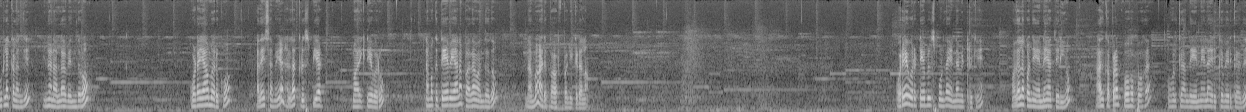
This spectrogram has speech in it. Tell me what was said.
உருளைக்கிழங்கு இன்னும் நல்லா வெந்துடும் உடையாமல் இருக்கும். அதே சமயம் நல்லா கிறிஸ்பியாக மாறிக்கிட்டே வரும். நமக்கு தேவையான பதம் வந்ததும் நம்ம அடுப்பை ஆஃப் பண்ணிக்கிடலாம். ஒரே ஒரு டேபிள் ஸ்பூன் தான் எண்ணெய் விட்டுருக்கேன். முதல்ல கொஞ்சம் எண்ணெயாக தெரியும். அதுக்கப்புறம் போக போக உங்களுக்கு அந்த எண்ணெயெல்லாம் இருக்கவே இருக்காது.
